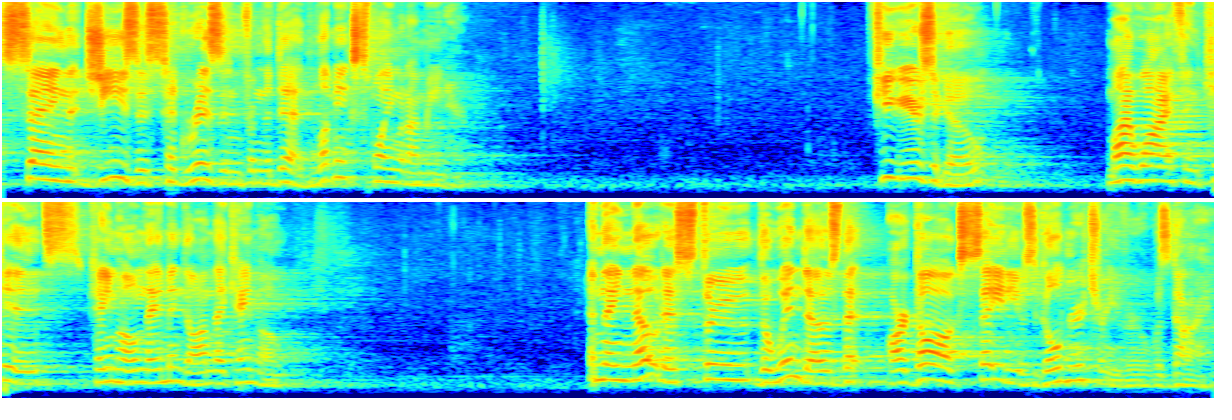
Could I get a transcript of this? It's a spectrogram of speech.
saying that Jesus had risen from the dead. Let me explain what I mean here A few years ago, my wife and kids came home. They'd been gone, they came home. And they noticed through the windows that our dog, Sadie, was a golden retriever, was dying.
